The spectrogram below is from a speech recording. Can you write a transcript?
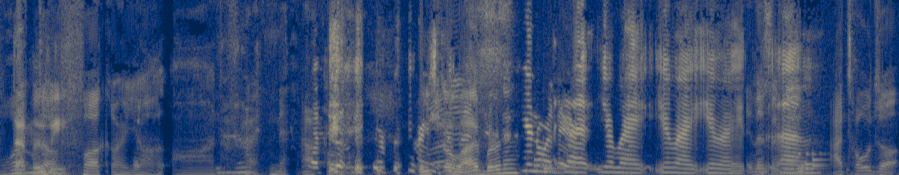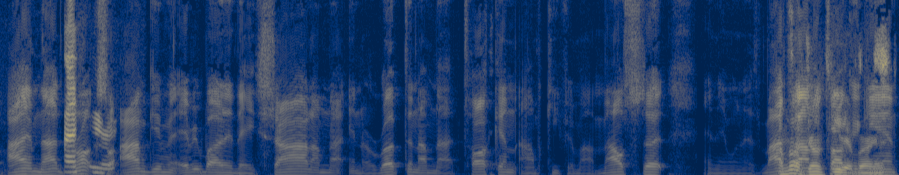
What that movie. What the fuck are y'all on? right now. Are you still alive, Berna? You're nor You're there. right. You're right. You're right. You're right. Hey, listen, man, Um, I told y'all I am not drunk, so. I'm giving everybody they shine. I'm not interrupting. I'm not talking. I'm keeping my mouth shut. And then when it's my I'm time not drunk to talk either, Berna. again,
